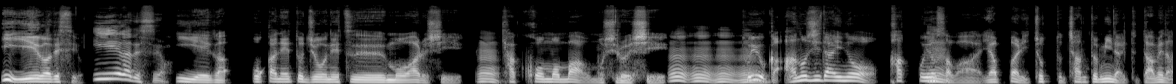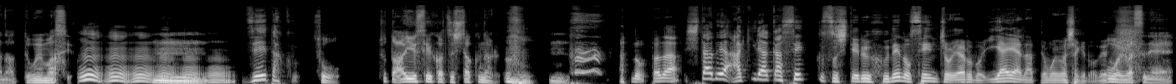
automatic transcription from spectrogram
いい映画ですよ。いい映画ですよ。いい映画。お金と情熱もあるし、うん。脚本もまあ面白いし、うんうんうん、うん。というか、あの時代のかっこよさは、やっぱりちょっとちゃんと見ないとダメだなって思いますよ。うんうんうんうんうんうん。贅沢。そう。ちょっとああいう生活したくなる。うんうん あの、ただ、下で明らかセックスしてる船の船長やるの嫌やなって思いましたけどね。思いますね。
